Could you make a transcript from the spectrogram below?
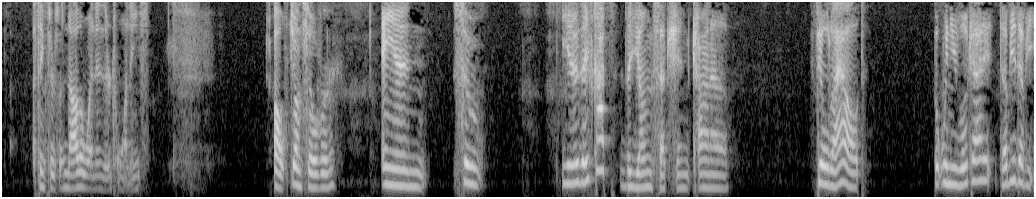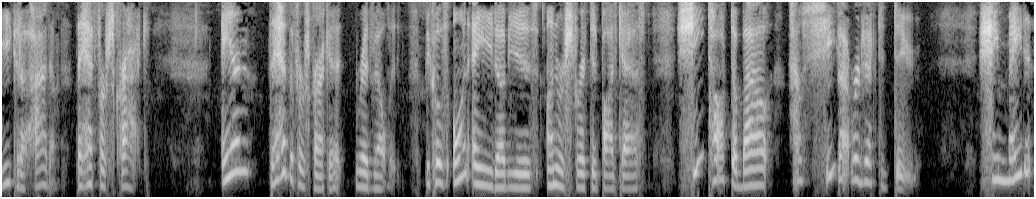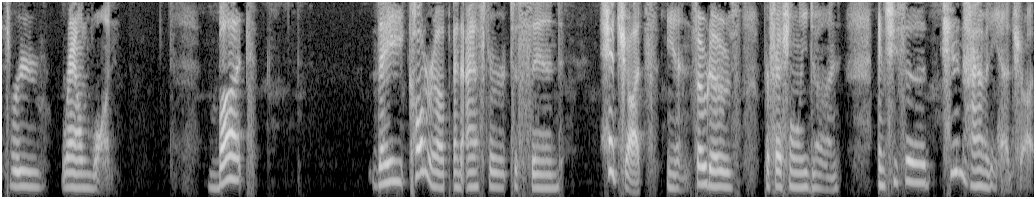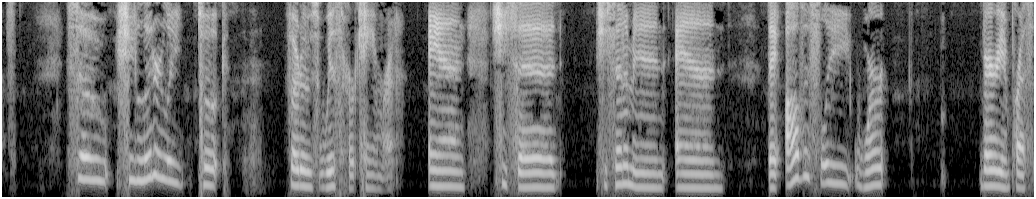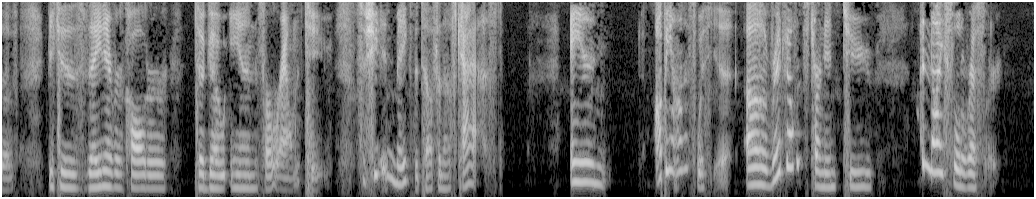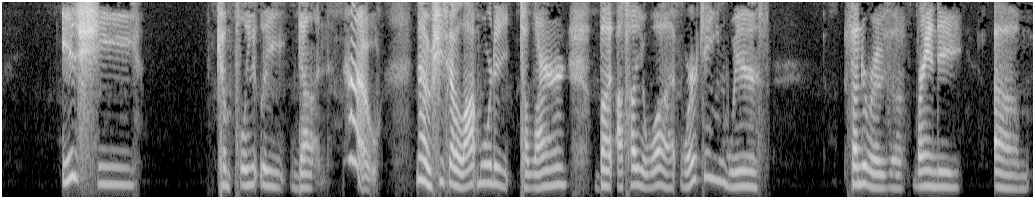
I think there's another one in their 20s. Oh, John Silver. And so, you know, they've got the young section kind of filled out but when you look at it, WWE could have had them. They had first crack. And they had the first crack at Red Velvet. Because on AEW's Unrestricted podcast, she talked about how she got rejected too. She made it through round one. But they called her up and asked her to send headshots in, photos professionally done. And she said she didn't have any headshots. So she literally took photos with her camera. And she said she sent them in, and they obviously weren't very impressive because they never called her to go in for round two. So she didn't make the tough enough cast. And I'll be honest with you, uh, Red Velvet's turned into a nice little wrestler. Is she completely done? No. No, she's got a lot more to, to learn, but I'll tell you what, working with Thunder Rosa, Brandi, um,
